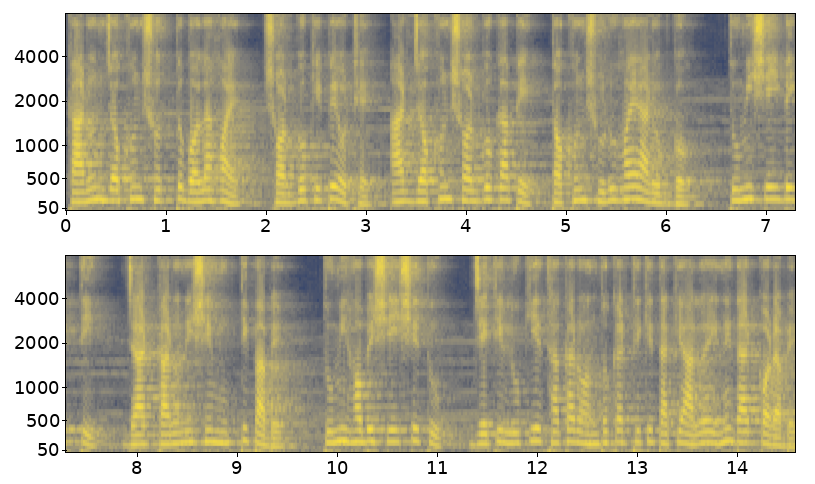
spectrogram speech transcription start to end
কারণ যখন সত্য বলা হয়, স্বর্গ কেঁপে ওঠে, আর যখন স্বর্গ কাঁপে, তখন শুরু হয় আরোগ্য। তুমি সেই ব্যক্তি, যার কারণে সে মুক্তি পাবে। তুমি হবে সেই সেতু, যেটি লুকিয়ে থাকার অন্ধকার থেকে তাকে আলো এনে দাঁড় করাবে।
